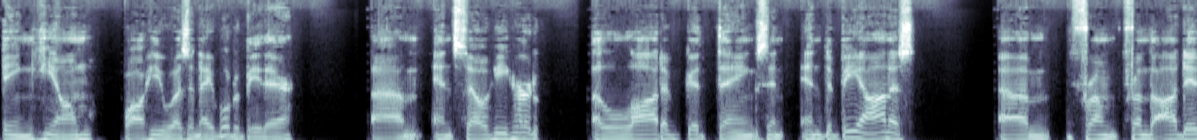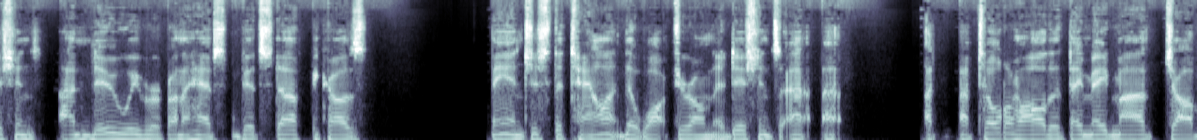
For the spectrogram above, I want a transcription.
being him while he wasn't able to be there. Um, and so he heard a lot of good things. And and to be honest, um, from from the auditions, I knew we were going to have some good stuff because, man, just the talent that walked through on the auditions. I, I, I told them all that they made my job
